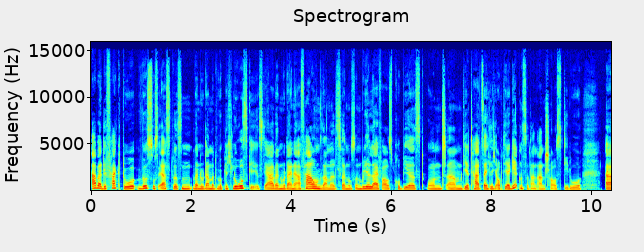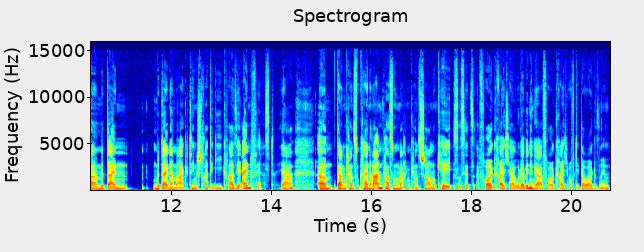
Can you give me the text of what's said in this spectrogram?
aber de facto wirst du es erst wissen, wenn du damit wirklich losgehst, ja, wenn du deine Erfahrung sammelst, wenn du es in Real Life ausprobierst und ähm, dir tatsächlich auch die Ergebnisse dann anschaust, die du äh, mit deinen mit deiner Marketingstrategie quasi einfährst, ja, ähm, dann kannst du kleinere Anpassungen machen, kannst schauen, okay, ist es jetzt erfolgreicher oder weniger erfolgreich auf die Dauer gesehen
